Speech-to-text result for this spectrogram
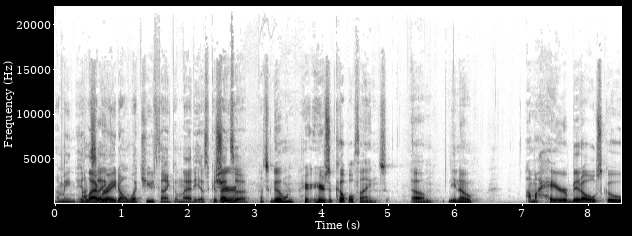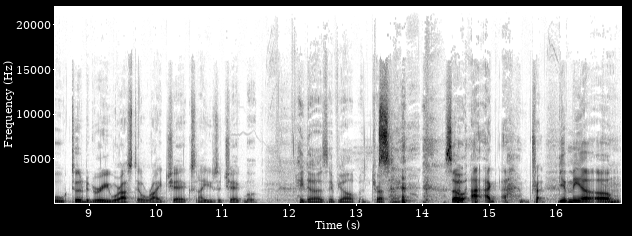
I mean, elaborate on what you think on that is cuz that's a that's a good one. Here, here's a couple things. Um, you know, I'm a hair bit old school to a degree where I still write checks and I use a checkbook. He does. If y'all trust me, So I, I, I try, give me a um,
